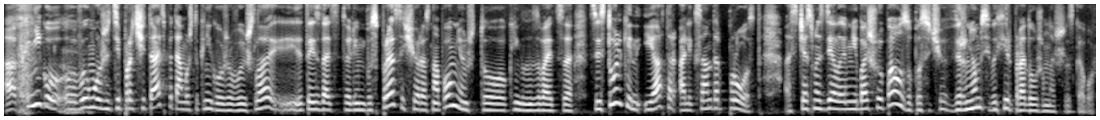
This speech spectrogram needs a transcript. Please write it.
А, книгу э, вы можете прочитать, потому что книга уже вышла. Это издательство «Лимбус Пресс». Еще раз напомню, что книга называется «Свистулькин» и автор Александр Прост. А сейчас мы сделаем небольшую паузу, после чего вернемся в эфир, продолжим наш разговор.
